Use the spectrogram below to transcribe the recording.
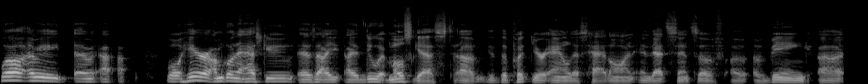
Well, I mean, uh, I, well, here I'm going to ask you, as I, I do with most guests, um, to put your analyst hat on in that sense of of, of being uh,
